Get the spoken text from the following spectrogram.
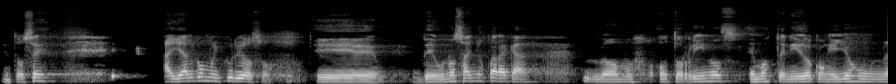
Entonces, hay algo muy curioso. Eh, de unos años para acá, los otorrinos hemos tenido con ellos un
